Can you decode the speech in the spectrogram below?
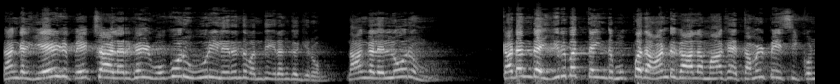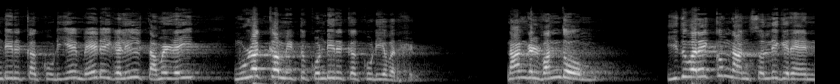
நாங்கள் ஏழு பேச்சாளர்கள் ஒவ்வொரு ஊரிலிருந்து வந்து இறங்குகிறோம். நாங்கள் எல்லோரும் கடந்த இருபத்தைந்து முப்பது ஆண்டு காலமாக தமிழ் பேசிக் கொண்டிருக்கக்கூடிய மேடைகளில் தமிழை முழக்கமிட்டுக் கொண்டிருக்கக்கூடியவர்கள். நாங்கள் வந்தோம். இதுவரைக்கும் நான் சொல்லுகிறேன்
